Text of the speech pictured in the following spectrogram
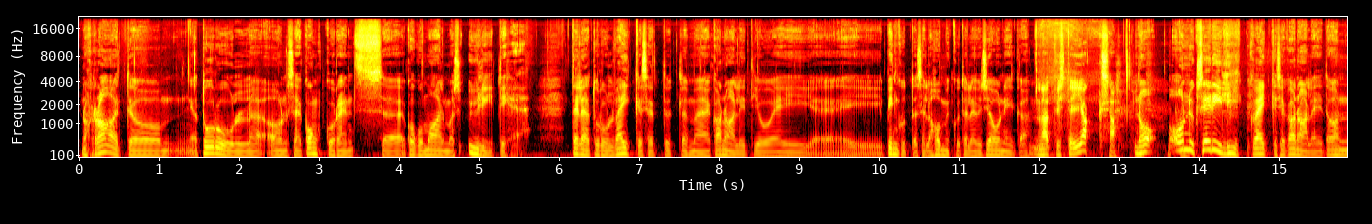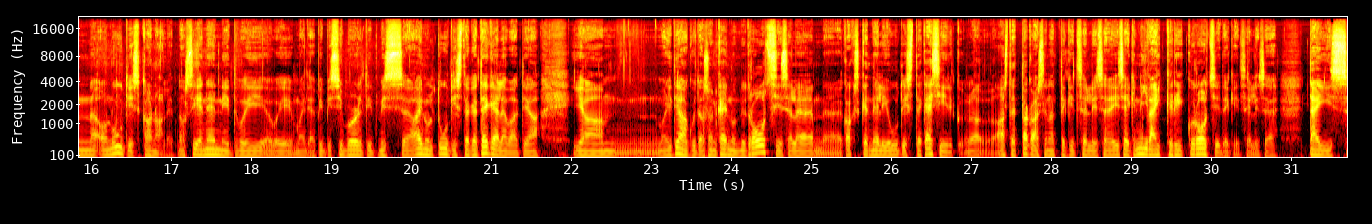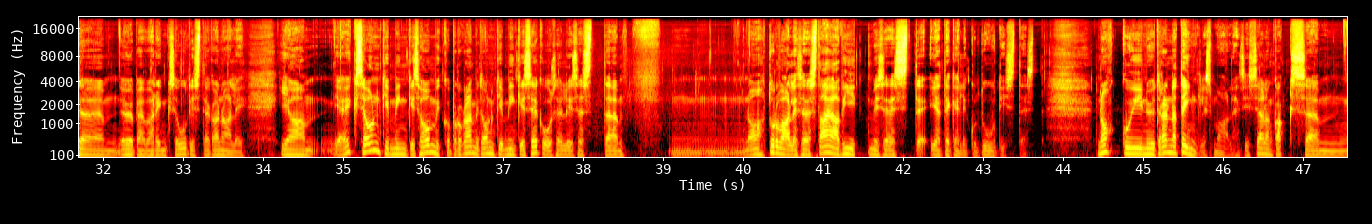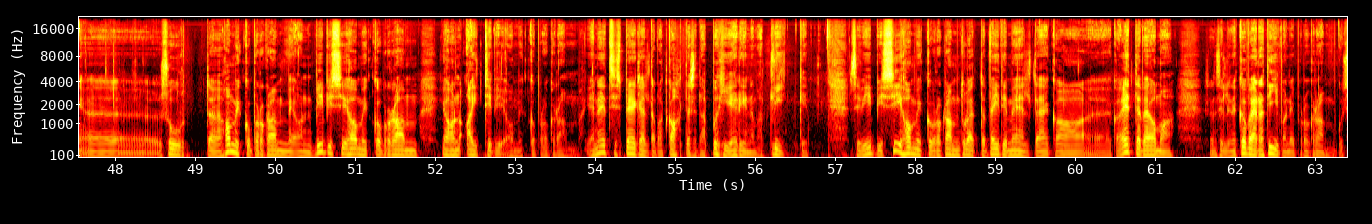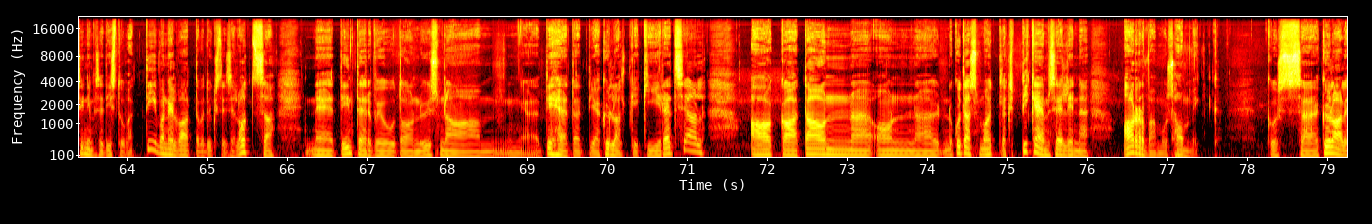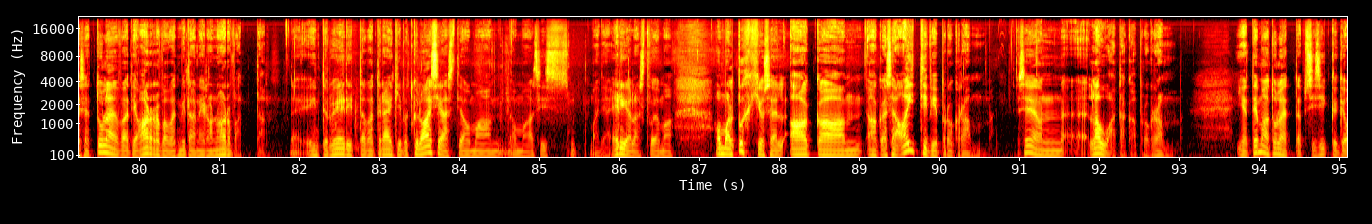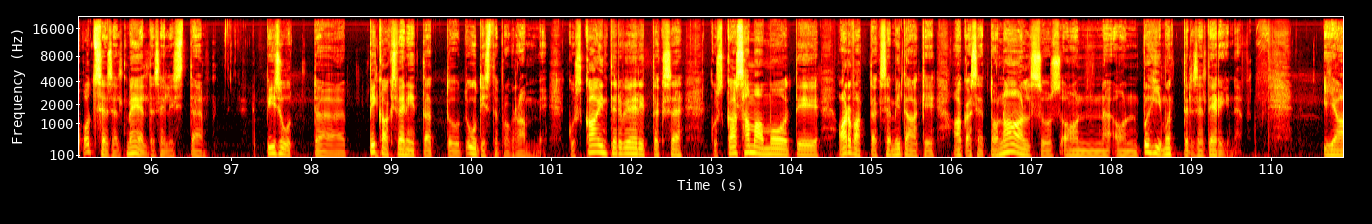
noh, raadioturul on see konkurents kogu maailmas ülitihe teleturul väikesed, ütleme, kanalid ju ei, ei pinguta selle hommikutelevisiooniga. Nad vist ei jaksa. no on üks eriliik väikesi kanaleid, on, on uudiskanalid, noh, CNN-id või, või ma ei tea, BBC Worldid, mis ainult uudistega tegelevad ja ja ma ei tea, kuidas on käinud nüüd Rootsi selle kakskümmend neli uudiste käsi, aastaid tagasi nad tegid sellise, isegi nii väike riik kui Rootsi tegid sellise täis ööpäevaringse uudistekanali ja, ja eks see ongi mingi see hommikuprogrammid ongi mingi segu sellisest äh, noh, turvalisest ajaviitmisest ja tegelikult uudistest. noh, kui nüüd rännata Inglismaale, siis seal on kaks ähm, äh, suurt äh, hommikuprogrammi, on BBC hommikuprogramm ja on ITV hommikuprogramm. Ja need siis peegeldavad kahte seda põhierinevat liiki. See BBC hommikuprogramm tuletab veidi meelde ka, ka ETV oma, see on selline kõvera diivani programm, kus inimesed istuvad diivanil, vaatavad üksteisele otsa, need intervjuud on üsna mm, tihedad ja küllaltki kiired seal, aga ta on, on, no kuidas ma ütleks, pigem selline arvamushommik, kus külalised tulevad ja arvavad, mida neil on arvata intervjueeritavad räägivad küll asjast ja oma, oma siis ma ei tea, erialast või oma, omal põhjusel, aga, aga see ITV programm, see on laua taga programm. ja tema tuletab siis ikkagi otseselt meelde sellist pisut pikaks venitatud uudisteprogrammi, kus ka intervjueeritakse, kus ka samamoodi arvatakse midagi, aga see tonaalsus on, on põhimõtteliselt erinev. ja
